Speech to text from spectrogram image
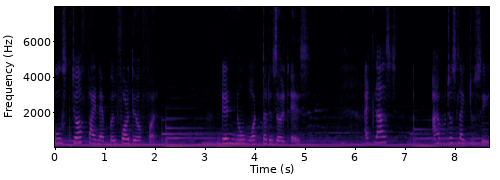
who stuff pineapple for their fun. Didn't know what the result is. At last, I would just like to say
